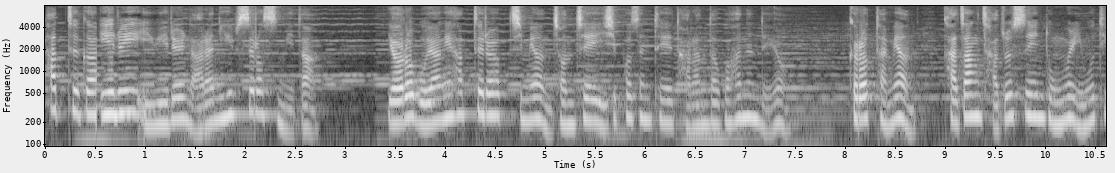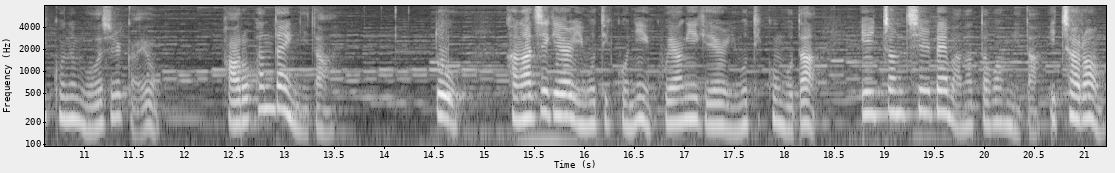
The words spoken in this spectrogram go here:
하트가 1위, 2위를 나란히 휩쓸었습니다. 여러 모양의 하트를 합치면 전체의 20%에 달한다고 하는데요. 그렇다면 가장 자주 쓰인 동물 이모티콘은 무엇일까요? 바로 판다입니다. 또 강아지 계열 이모티콘이 고양이 계열 이모티콘보다 1.7배 많았다고 합니다. 이처럼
